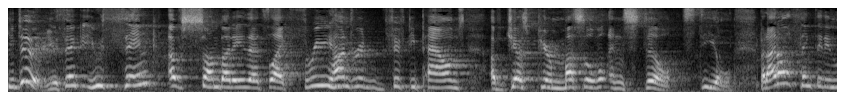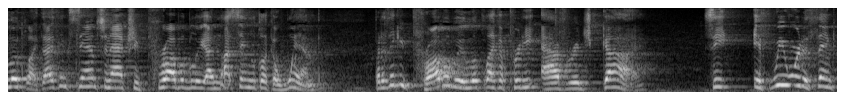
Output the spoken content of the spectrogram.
You do. You think you think of somebody that's like 350 pounds of just pure muscle and still steel. But I don't think that he looked like that. I think Samson actually probably, I'm not saying looked like a wimp, but I think he probably looked like a pretty average guy. See, if we were to think,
